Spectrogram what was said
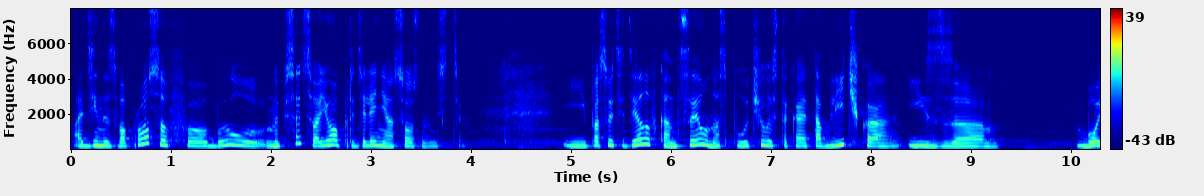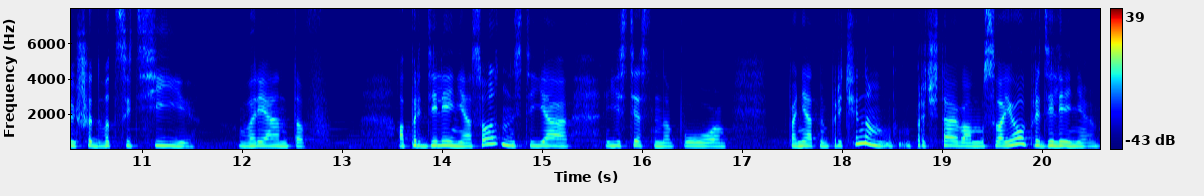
один из вопросов был написать свое определение осознанности. И, по сути дела, в конце у нас получилась такая табличка из больше 20 вариантов определения осознанности. Я, естественно, по понятным причинам прочитаю вам свое определение,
